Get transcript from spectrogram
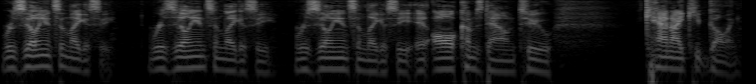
Resilience and legacy. Resilience and legacy resilience and legacy. It all comes down to can I keep going?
